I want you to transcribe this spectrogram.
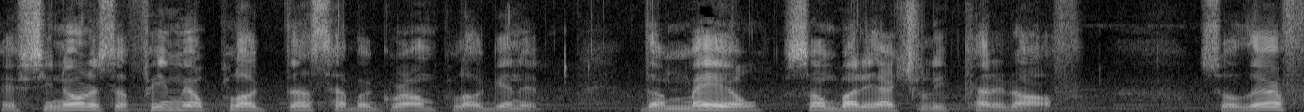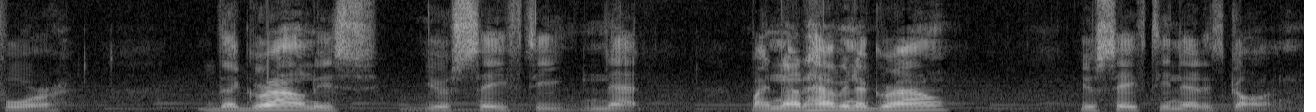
If you notice, a female plug does have a ground plug in it. The male, somebody actually cut it off. So therefore, the ground is your safety net. By not having a ground, your safety net is gone.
